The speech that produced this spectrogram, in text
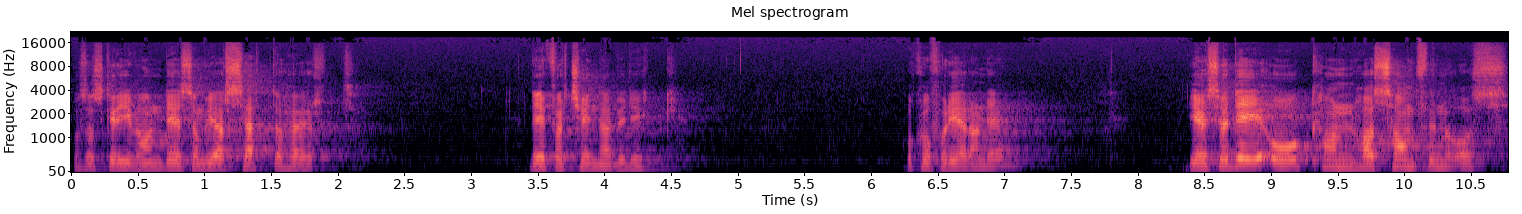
Og så skriver han det som vi har sett og hørt, det forkynner vi dykk. Og hvorfor gjør han det? Ja, så det òg kan ha samfunn med oss.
